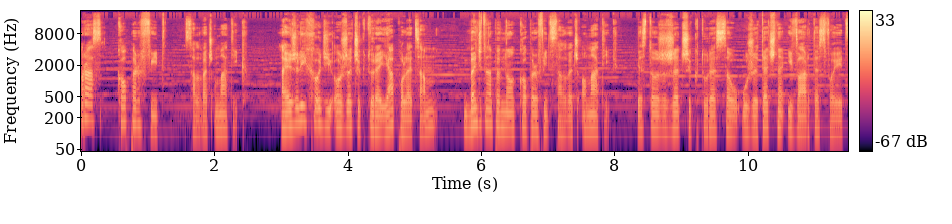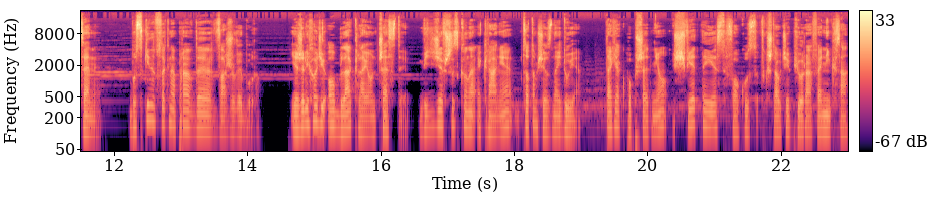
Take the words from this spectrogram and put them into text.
oraz Copper Fit Salvage Omatic. A jeżeli chodzi o rzeczy, które ja polecam, będzie to na pewno Copperfit Salvage Omatic. Jest to rzeczy, które są użyteczne i warte swojej ceny, bo skiny to tak naprawdę wasz wybór. Jeżeli chodzi o Black Lion Chesty, widzicie wszystko na ekranie, co tam się znajduje. Tak jak poprzednio, świetny jest fokus w kształcie pióra Feniksa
